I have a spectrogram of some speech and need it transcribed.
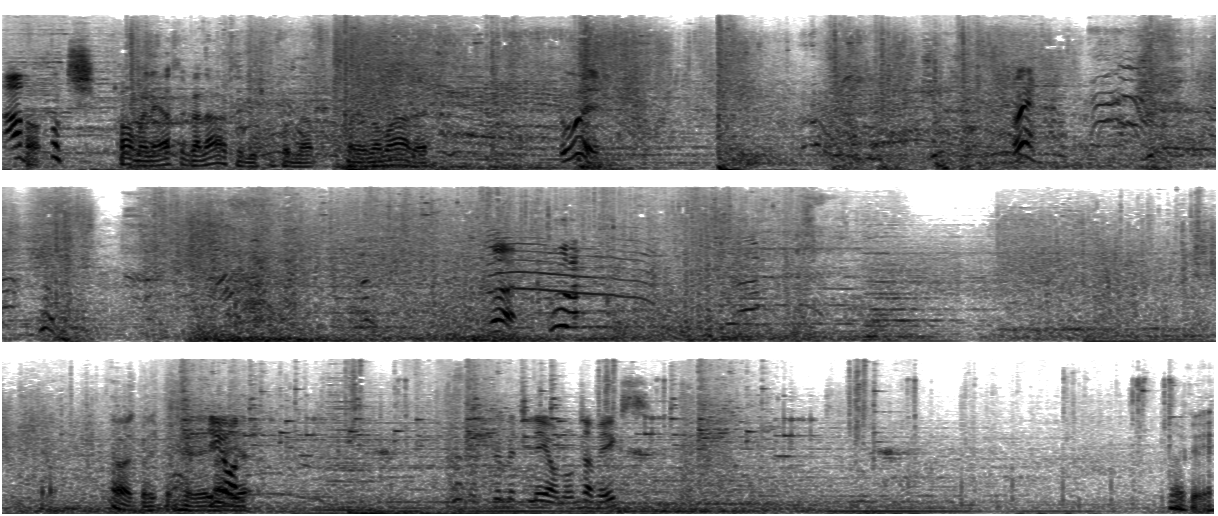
Autsch! Oh, meine erste Granate, die ich gefunden habe. Meine normale. Cool! Oh! So. Ja, jetzt bin ich mit Helena Leon. hier. Ich bin mit Leon unterwegs. Okay.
